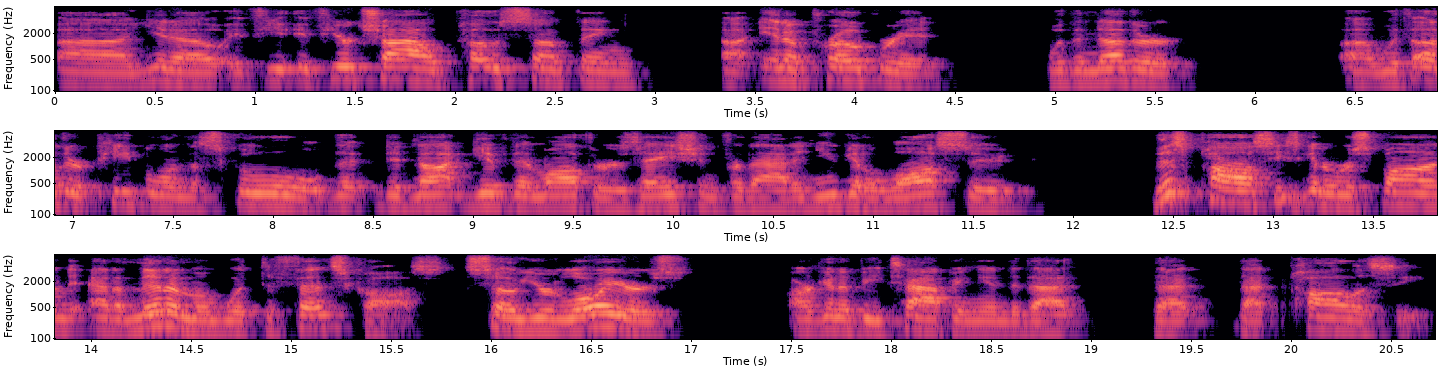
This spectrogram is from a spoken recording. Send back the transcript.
Uh, you know, if you if your child posts something uh, inappropriate with another uh, with other people in the school that did not give them authorization for that, and you get a lawsuit, this policy is going to respond at a minimum with defense costs. So your lawyers are going to be tapping into that that that policy.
